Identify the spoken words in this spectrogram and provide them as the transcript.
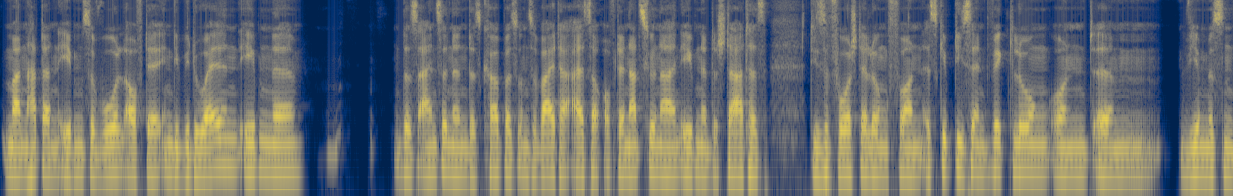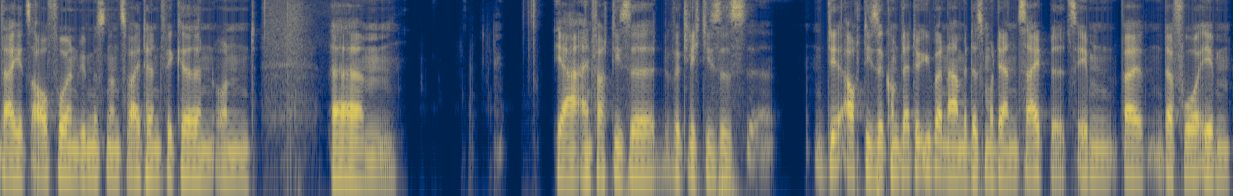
man hat dann eben sowohl auf der individuellen Ebene des Einzelnen, des Körpers und so weiter, als auch auf der nationalen Ebene des Staates diese Vorstellung von, es gibt diese Entwicklung und ähm, wir müssen da jetzt aufholen, wir müssen uns weiterentwickeln und ähm, ja, einfach diese, wirklich dieses, die, auch diese komplette Übernahme des modernen Zeitbilds, eben, weil davor eben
